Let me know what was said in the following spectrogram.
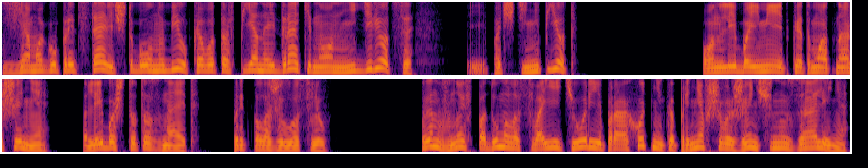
Я могу представить, чтобы он убил кого-то в пьяной драке, но он не дерется и почти не пьет. Он либо имеет к этому отношение, либо что-то знает, предположил Освилл. Пен вновь подумал о своей теории про охотника, принявшего женщину за оленя.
